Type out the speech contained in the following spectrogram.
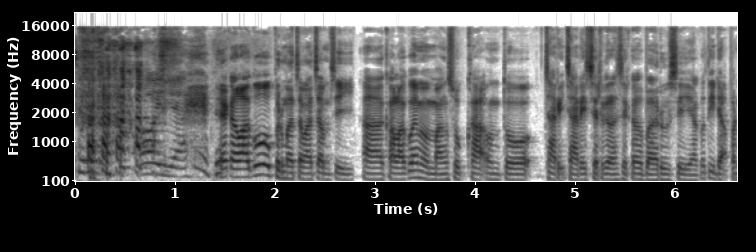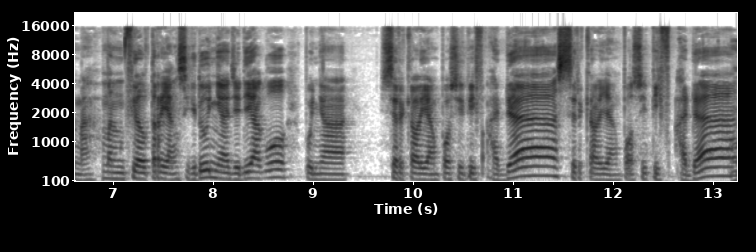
oh iya. ya kalau aku bermacam-macam sih. Eh, kalau aku memang suka untuk cari-cari circle-circle baru sih. Aku tidak pernah menfilter yang segitunya. Jadi aku punya circle yang positif ada, circle yang positif ada,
